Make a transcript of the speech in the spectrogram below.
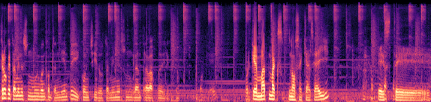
Creo que también es un muy buen contendiente y coincido, también es un gran trabajo de dirección. Ok. Porque Mad Max no sé qué hace ahí. este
